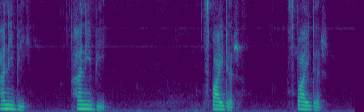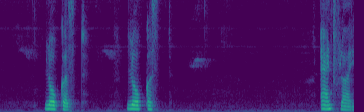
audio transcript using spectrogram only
honeybee honeybee spider spider. Locust. Locust. Ant fly.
